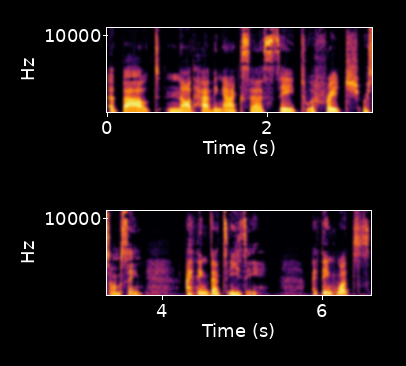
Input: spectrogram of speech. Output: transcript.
about not having access, say, to a fridge or something. I think that's easy. I think what's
